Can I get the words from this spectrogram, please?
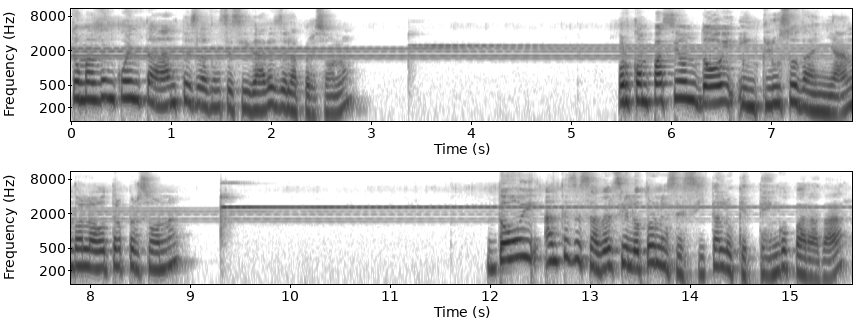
tomando en cuenta antes las necesidades de la persona? ¿Por compasión doy incluso dañando a la otra persona? ¿Doy antes de saber si el otro necesita lo que tengo para dar?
